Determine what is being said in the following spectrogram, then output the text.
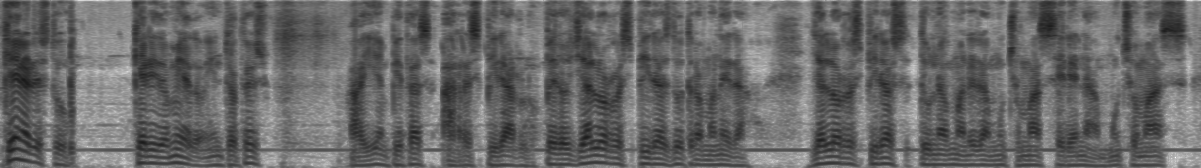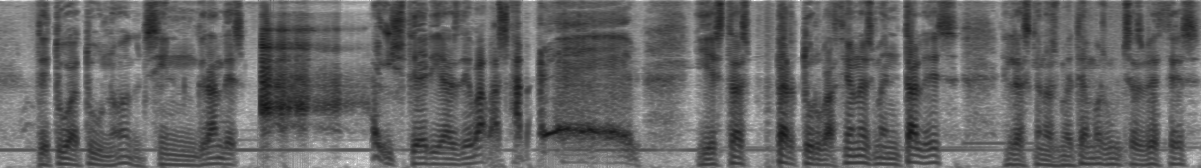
¿quién eres tú, querido miedo? Y entonces ahí empiezas a respirarlo, pero ya lo respiras de otra manera, ya lo respiras de una manera mucho más serena, mucho más de tú a tú, ¿no? Sin grandes ¡ah! histerias de babas y estas perturbaciones mentales en las que nos metemos muchas veces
